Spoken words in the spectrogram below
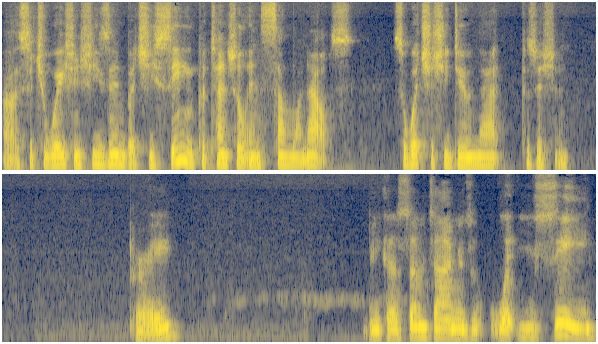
uh, situation she's in, but she's seeing potential in someone else. So, what should she do in that position? Pray. Because sometimes what you see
